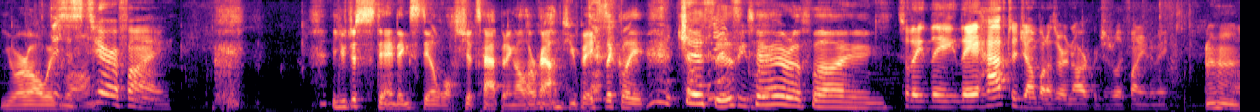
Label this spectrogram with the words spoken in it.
you are always This wrong. is terrifying. You're just standing still while shit's happening all around you, basically. this is everywhere. terrifying. So they, they, they have to jump on a certain arc, which is really funny to me. Mhm.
